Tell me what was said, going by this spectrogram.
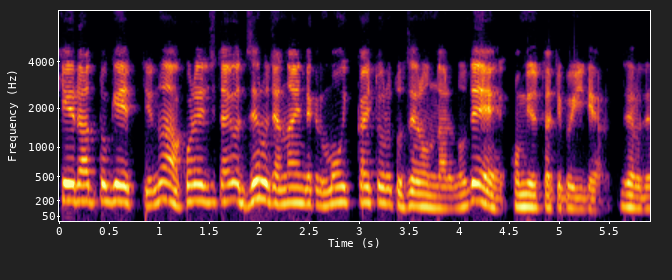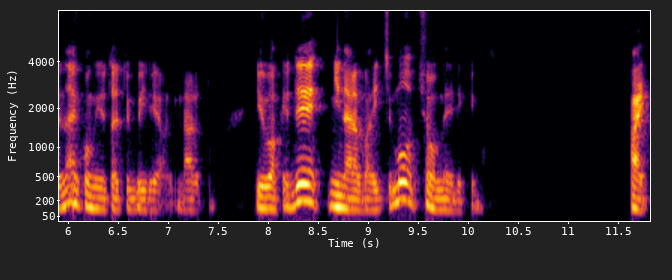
DK ラッドゲイっていうのは、これ自体は0じゃないんだけど、もう一回取ると0になるので、コミュータティブイデアル。0でないコミュータティブイデアルになるというわけで、2ならば1も証明できます。はい。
